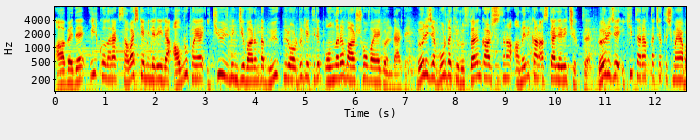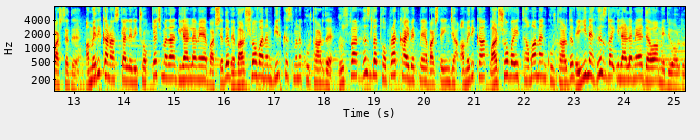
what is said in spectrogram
ABD ilk olarak savaş gemileriyle Avrupa'ya 200 bin civarında büyük bir ordu getirip onları Varşova'ya gönderdi. Böylece buradaki Rusların karşısına Amerikan askerleri çıktı. Böylece iki tarafta çatışmaya başladı. Amerikan askerleri çok geçmeden ilerlemeye başladı ve Varşova'nın bir kısmını kurtardı. Ruslar hızla toprak kaybetmeye başlayınca Amerika Varşova'yı tamamen kurtardı ve yine hızla ilerlemeye devam ediyordu.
